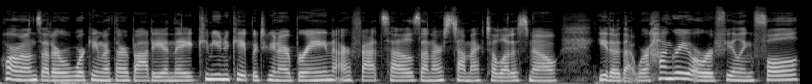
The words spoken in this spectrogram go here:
hormones that are working with our body and they communicate between our brain, our fat cells, and our stomach to let us know either that we're hungry or we're feeling full.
